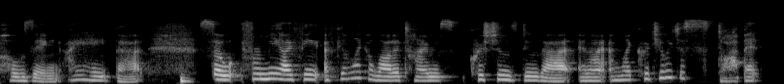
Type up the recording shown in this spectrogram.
posing. I hate that. So for me, I feel I feel like a lot of times Christians do that, and I, I'm like, could you just stop it?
